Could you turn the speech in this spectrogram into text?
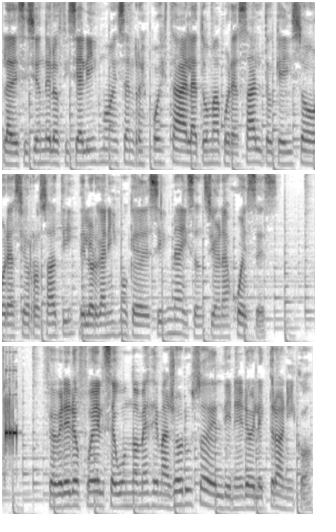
La decisión del oficialismo es en respuesta a la toma por asalto que hizo Horacio Rosati del organismo que designa y sanciona jueces. Febrero fue el segundo mes de mayor uso del dinero electrónico.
